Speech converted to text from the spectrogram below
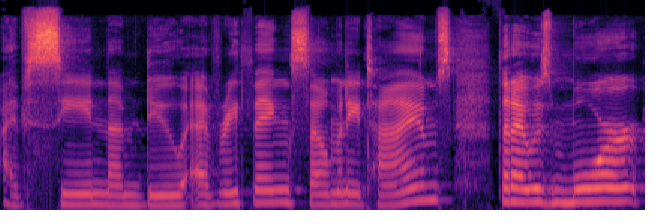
I've seen them do everything so many times that I was more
